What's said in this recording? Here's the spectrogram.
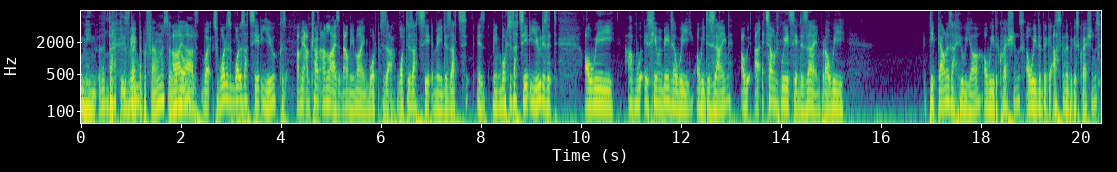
I mean, that is I mean, like the profoundness of it all. Wait, so what does what does that say to you? Because I mean, I'm trying to analyze it now in my mind. What does that What does that say to me? Does that is I mean, what does that say to you? Does it? Are we have, as human beings? Are we are we designed? Are we? Uh, it sounds weird saying design, but are we? Deep down, is that who we are? Are we the questions? Are we the big asking the biggest questions?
